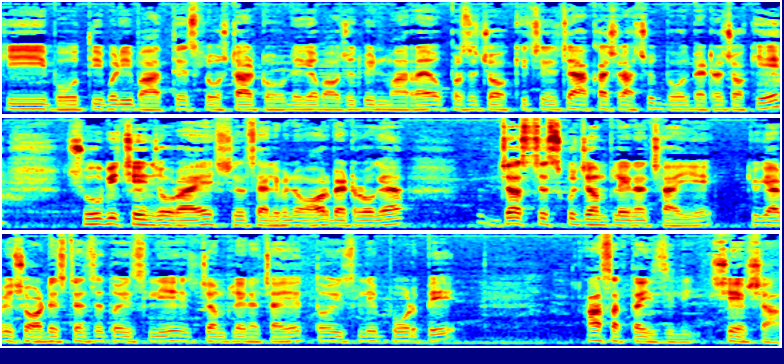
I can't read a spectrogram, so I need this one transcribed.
कि बहुत ही बड़ी बात है स्लो स्टार्ट होने के बावजूद विन मार रहा है। ऊपर से चौकी चेंज है आकाश राजपूत बहुत बेटर चौकी है। शू भी चेंज हो रहा है स्टिल सेलिमिन और बेटर हो गया। जस्ट इसको जंप लेना चाहिए, क्योंकि अभी शॉर्ट डिस्टेंस है तो इसलिए जंप लेना चाहिए। तो इसलिए बोर्ड पे आ सकता है इजीली शेर शाह।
